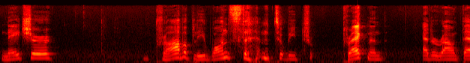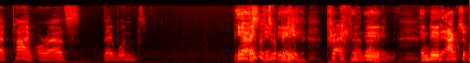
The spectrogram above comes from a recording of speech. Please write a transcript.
nature probably wants them to be tr- pregnant at around that time, or else they wouldn't be Yes, able to be pregnant. I Indeed. mean, Indeed, actually,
